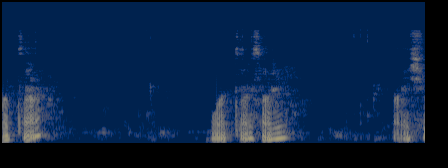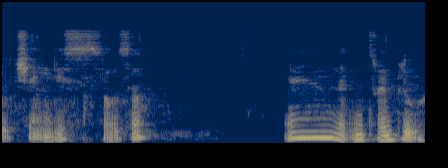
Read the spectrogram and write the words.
water. Water sorry. I should change this also. And let me try blue.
